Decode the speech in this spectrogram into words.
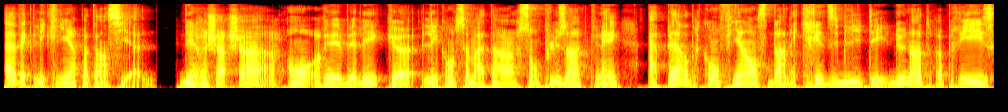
avec les clients potentiels. Des rechercheurs ont révélé que les consommateurs sont plus enclins à perdre confiance dans la crédibilité d'une entreprise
